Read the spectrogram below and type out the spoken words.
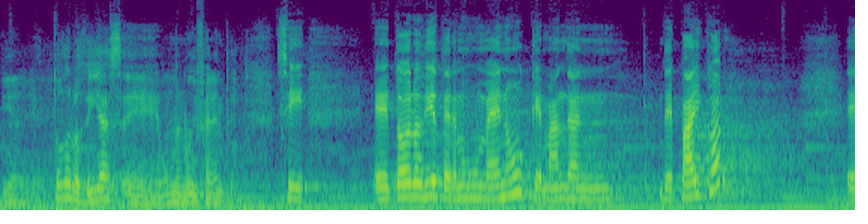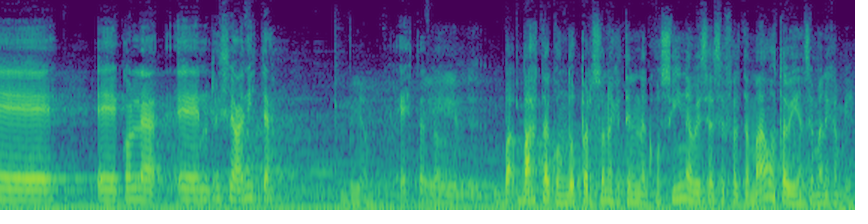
Bien, ¿es todos los días eh, un menú diferente? Sí, eh, todos los días tenemos un menú que mandan de Picor eh, eh, con la eh, nutricionista. Bien. Está todo. Ba- ¿Basta con dos personas que estén en la cocina? ¿A veces hace falta más o está bien? ¿Se manejan bien?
